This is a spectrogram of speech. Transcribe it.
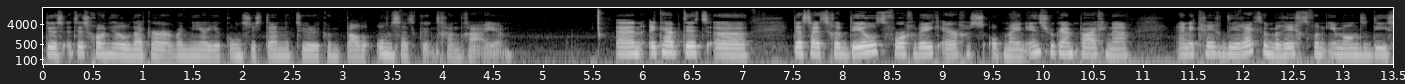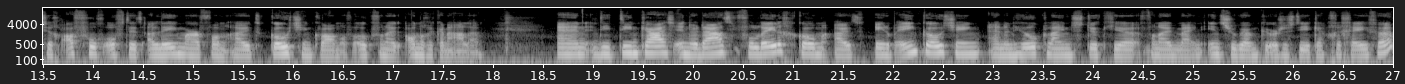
Dus het is gewoon heel lekker wanneer je consistent natuurlijk een bepaalde omzet kunt gaan draaien. En ik heb dit uh, destijds gedeeld vorige week ergens op mijn Instagram pagina. En ik kreeg direct een bericht van iemand die zich afvroeg of dit alleen maar vanuit coaching kwam of ook vanuit andere kanalen. En die 10k is inderdaad volledig gekomen uit één op één coaching en een heel klein stukje vanuit mijn Instagram cursus die ik heb gegeven.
